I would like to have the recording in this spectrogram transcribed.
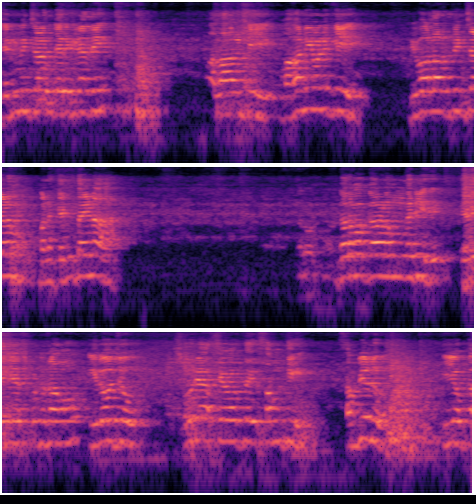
జన్మించడం జరిగినది. అలాంటి మహనీయునికి నివాళులర్పించడం మనకు ఎంతైనా గర్వకారణం ఉందని తెలియజేసుకుంటున్నాము. ఈరోజు సూర్య సేవ సమితి సభ్యులు ఈ యొక్క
